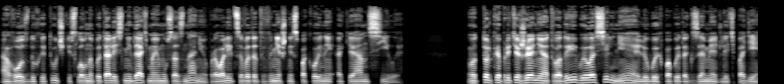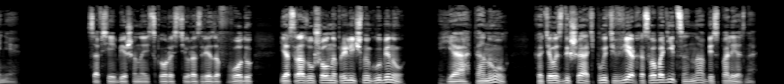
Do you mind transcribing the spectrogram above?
а воздух и тучки словно пытались не дать моему сознанию провалиться в этот внешне спокойный океан силы. Вот только притяжение от воды было сильнее любых попыток замедлить падение. Со всей бешеной скоростью разрезав воду, я сразу ушел на приличную глубину. Я тонул. Хотелось дышать, плыть вверх, освободиться, но бесполезно.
